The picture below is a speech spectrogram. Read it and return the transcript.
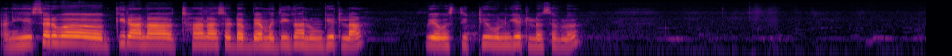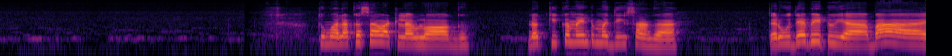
आणि हे सर्व किराणा छान असं डब्यामध्ये घालून घेतला. व्यवस्थित ठेवून घेतलं सगळं. तुम्हाला कसा वाटला व्लॉग नक्की कमेंटमध्ये सांगा. तर उद्या भेटूया. बाय.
